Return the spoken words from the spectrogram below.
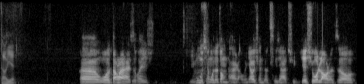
导演，呃，我当然还是会。以目前我的状态了，我应该会选择吃下去。也许我老了之后，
